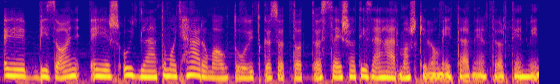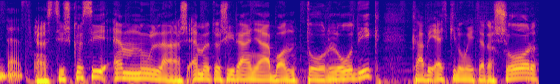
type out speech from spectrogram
É, Bizony, és úgy látom, hogy három autó ütközött ott össze, és a 13-as kilométernél történt mindez. Ezt is köszi. M0-ás, M5-ös irányában torlódik, kb. egy kilométer a sor,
